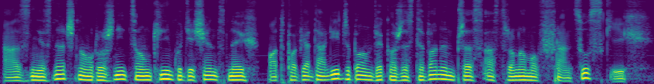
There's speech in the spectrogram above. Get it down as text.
a z nieznaczną różnicą kilkudziesiętnych odpowiada liczbom wykorzystywanym przez astronomów francuskich,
